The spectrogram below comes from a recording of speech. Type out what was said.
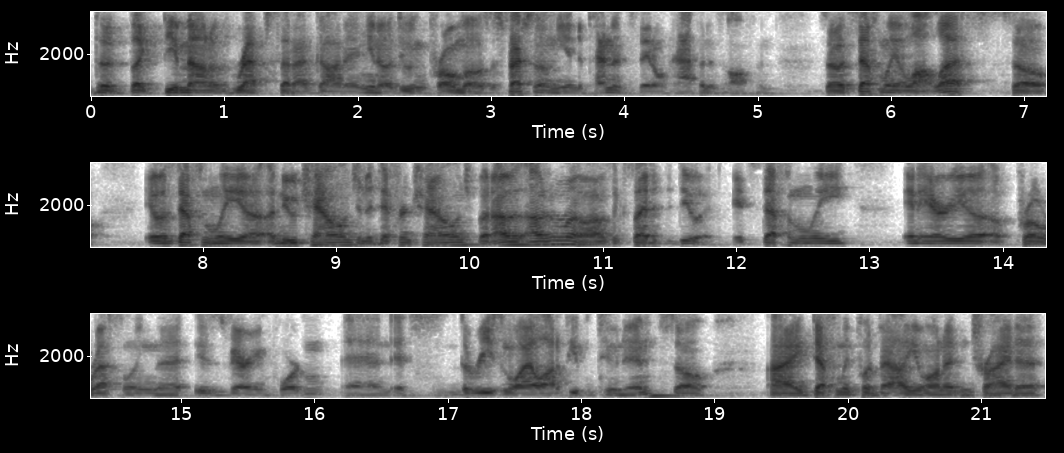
the like the amount of reps that I've gotten. You know, doing promos, especially on the independents, they don't happen as often. So it's definitely a lot less. So it was definitely a, a, new challenge and a different challenge. But I was I don't know. I was excited to do it. It's definitely an area of pro wrestling that is very important, and it's the reason why a lot of people tune in. So I definitely put value on it and try to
